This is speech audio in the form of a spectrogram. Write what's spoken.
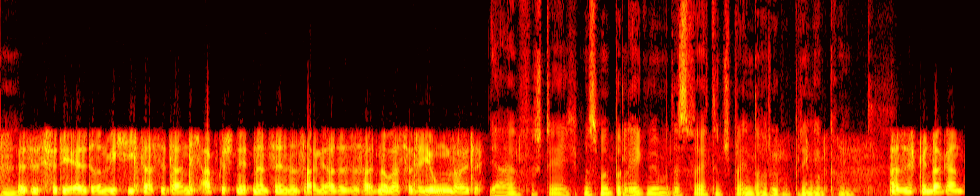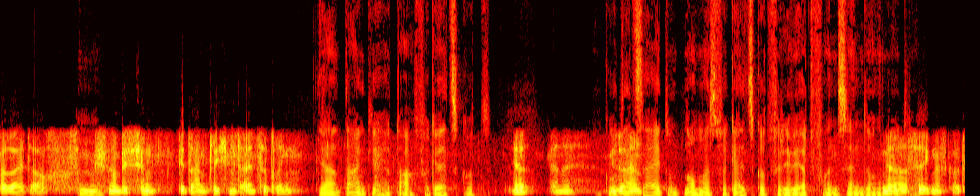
Mhm. Es ist für die Älteren wichtig, dass sie da nicht abgeschnitten sind und sagen, ja, das ist halt nur was für die jungen Leute. Ja, verstehe ich. Muss man überlegen, wie man das vielleicht entsprechend auch rüberbringen kann. Also ich bin da gern bereit, auch mhm. mich so ein bisschen gedanklich mit einzubringen. Ja, danke, Herr Dach. Vergelt's Gott. Ja, gerne. Gute Zeit und nochmals vergelt's Gott für die wertvollen Sendungen. Ja, segnes Gott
